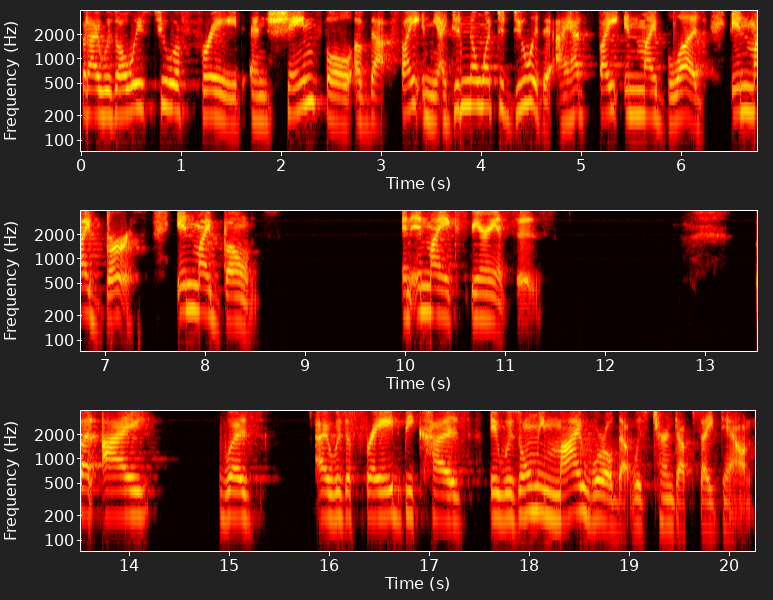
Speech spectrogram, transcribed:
But I was always too afraid and shameful of that fight in me. I didn't know what to do with it. I had fight in my blood, in my birth, in my bones, and in my experiences but I was I was afraid because it was only my world that was turned upside down.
